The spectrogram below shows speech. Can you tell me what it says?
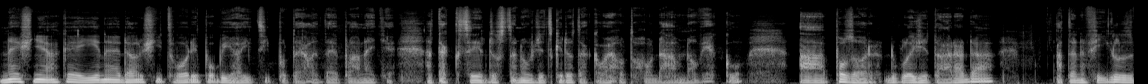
než nějaké jiné další tvory pobíhající po téhleté planetě. A tak si dostanou vždycky do takového toho dávnověku. A pozor, důležitá rada, a ten fígl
